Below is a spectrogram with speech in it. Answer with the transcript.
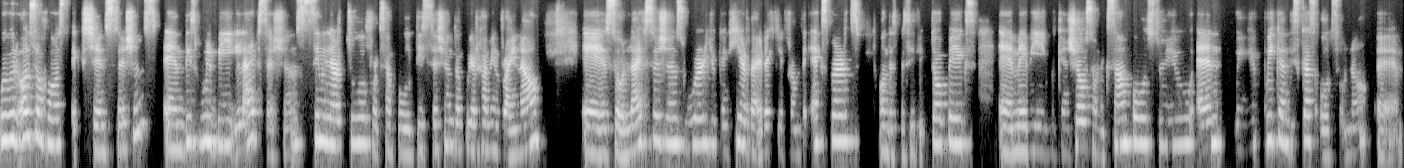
We will also host exchange sessions, and this will be live sessions similar to, for example, this session that we are having right now. Uh, so live sessions where you can hear directly from the experts on the specific topics, and maybe we can show some examples to you, and we, we can discuss also, no? Um,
